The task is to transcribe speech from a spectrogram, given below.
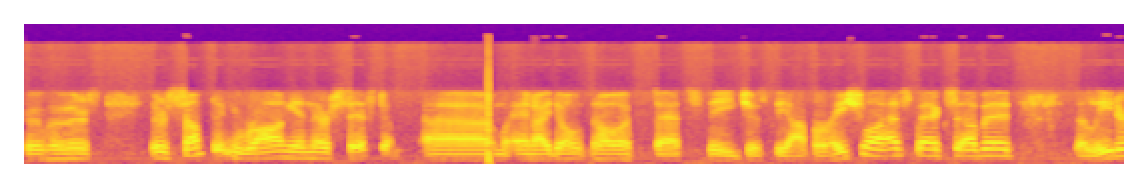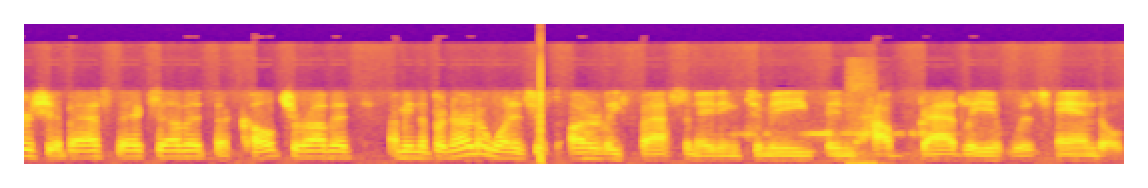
there's there's something wrong in their system, um, and I don't know if that's the just the operational aspects of it, the leadership aspects of it, the culture of it. I mean, the Bernardo one is just utterly fascinating to me in how badly it was handled.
